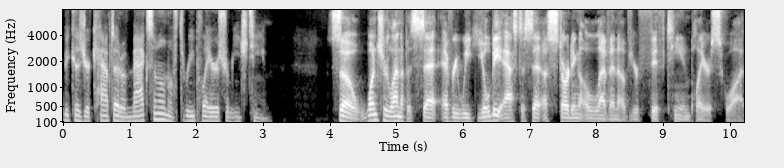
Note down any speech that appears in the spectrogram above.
because you're capped at a maximum of three players from each team so once your lineup is set every week, you'll be asked to set a starting 11 of your 15 player squad.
